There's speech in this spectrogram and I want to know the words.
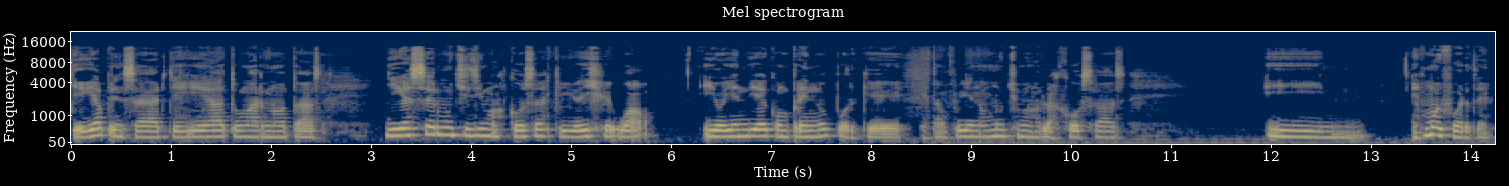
llegué a pensar, llegué a tomar notas, Llegué a hacer muchísimas cosas que yo dije, wow. Y hoy en día comprendo porque están fluyendo mucho mejor las cosas. Y es muy fuerte,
